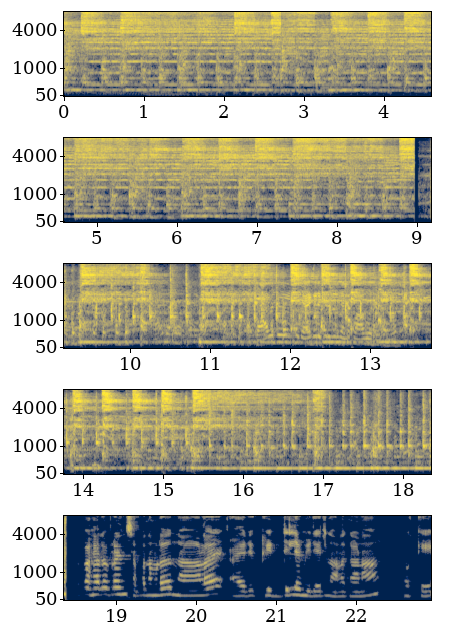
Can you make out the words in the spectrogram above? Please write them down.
അപ്പോൾ ഹലോ ഫ്രണ്ട്സ് അപ്പോൾ നമ്മൾ നാളെ ഒരു കിഡിലെ വീഡിയോ നാളെ കാണാം. ഓക്കെ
